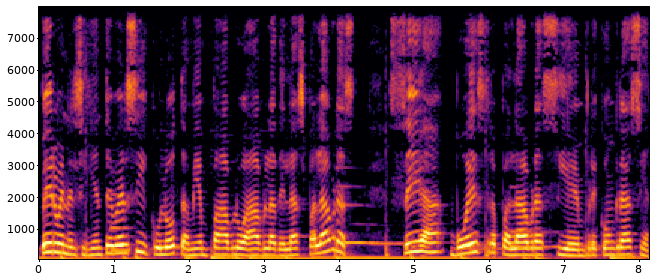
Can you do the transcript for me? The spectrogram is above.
Pero en el siguiente versículo también Pablo habla de las palabras. Sea vuestra palabra siempre con gracia,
